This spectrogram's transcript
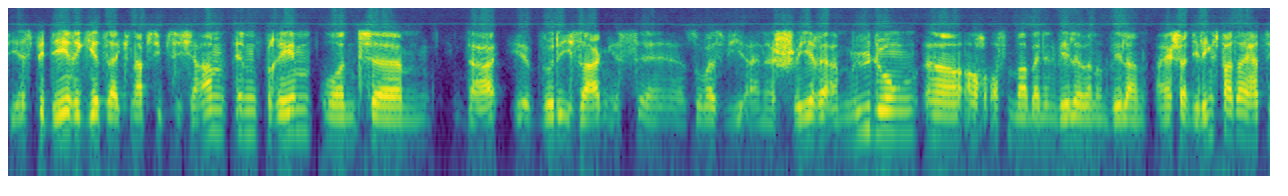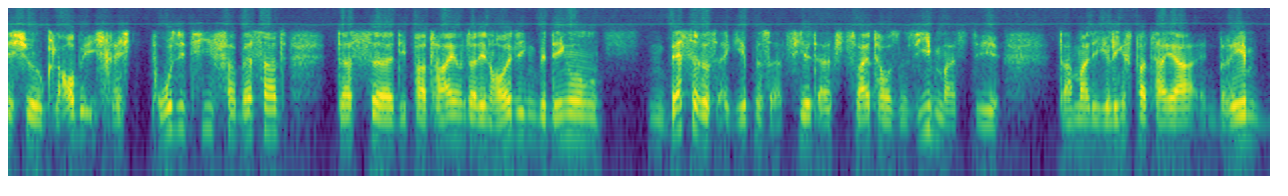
Die SPD regiert seit knapp 70 Jahren in Bremen und ähm, da würde ich sagen, ist äh, sowas wie eine schwere Ermüdung äh, auch offenbar bei den Wählerinnen und Wählern einstand. Die Linkspartei hat sich, äh, glaube ich, recht positiv verbessert, dass äh, die Partei unter den heutigen Bedingungen ein besseres Ergebnis erzielt als 2007, als die damalige Linkspartei ja in Bremen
